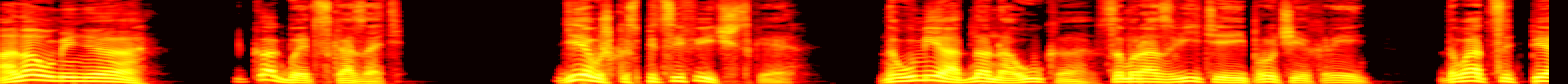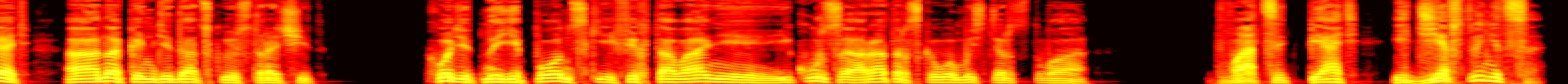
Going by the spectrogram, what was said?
Она у меня, как бы это сказать, девушка специфическая. На уме одна наука, саморазвитие и прочая хрень. Двадцать пять, а она кандидатскую строчит. Ходит на японский, фехтование и курсы ораторского мастерства. «Двадцать пять и девственница?»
